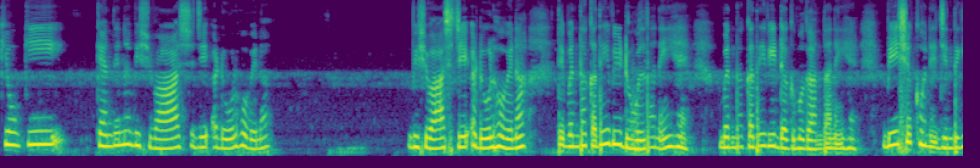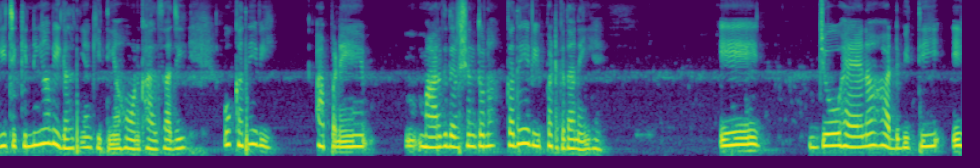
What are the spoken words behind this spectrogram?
ਕਿਉਂਕਿ ਕਹਿੰਦੇ ਨਾ, ਵਿਸ਼ਵਾਸ ਜੇ ਅਡੋਲ ਹੋਵੇ ਨਾ, ਵਿਸ਼ਵਾਸ ਜੇ ਅਡੋਲ ਹੋਵੇ ਨਾ, ਤਾਂ ਬੰਦਾ ਕਦੇ ਵੀ ਡੋਲਦਾ ਨਹੀਂ ਹੈ, ਬੰਦਾ ਕਦੇ ਵੀ ਡਗਮਗਾਉਂਦਾ ਨਹੀਂ ਹੈ। ਬੇਸ਼ੱਕ ਉਹਨੇ ਜ਼ਿੰਦਗੀ 'ਚ ਕਿੰਨੀਆਂ ਵੀ ਗਲਤੀਆਂ ਕੀਤੀਆਂ ਹੋਣ, ਖਾਲਸਾ ਜੀ, ਉਹ ਕਦੇ ਵੀ ਆਪਣੇ ਮਾਰਗਦਰਸ਼ਨ ਤੋਂ ਨਾ ਕਦੇ ਵੀ ਭਟਕਦਾ ਨਹੀਂ ਹੈ। ਇਹ ਜੋ ਹੈ ਨਾ ਹੱਡ ਬੀਤੀ, ਇਹ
